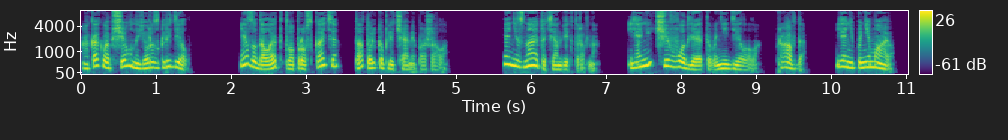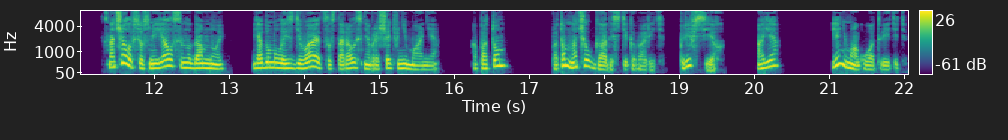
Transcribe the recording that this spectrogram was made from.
а как вообще он ее разглядел? Я задала этот вопрос Кате, та только плечами пожала. Я не знаю, Татьяна Викторовна. Я ничего для этого не делала. Правда. Я не понимаю. Сначала все смеялся надо мной. Я думала, издевается, старалась не обращать внимания. А потом... Потом начал гадости говорить. При всех. А я... Я не могу ответить.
